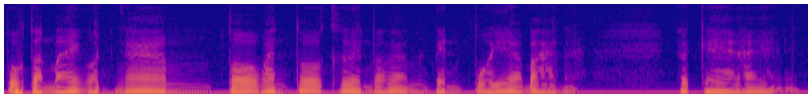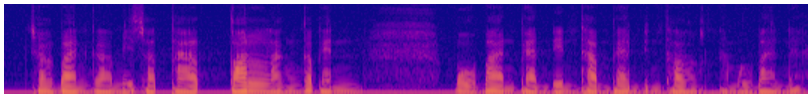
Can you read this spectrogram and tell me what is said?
ปลูกต้นไม้งดงามโตวันโตเกินเพราะว่ามันเป็นปุ๋ยอาบาดนะก็แก้ให้ชาวบ้านก็มีศรัทธาตอนหลังก็เป็น หมู่บ้านแผ่นดินทำแผ่นดินทองนะหมู่บ้านนะ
